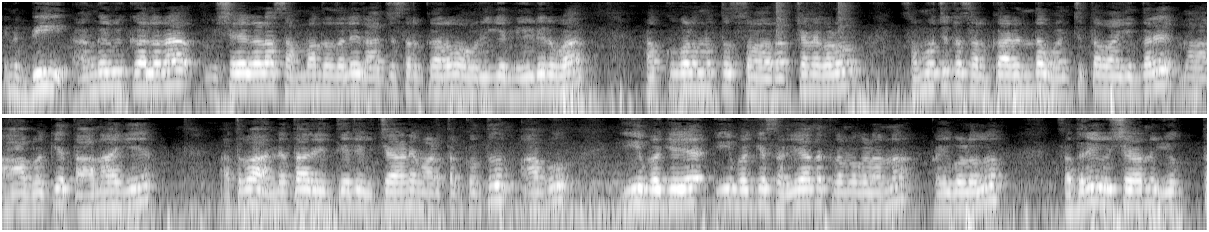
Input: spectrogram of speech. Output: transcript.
ಇನ್ನು ಬಿ, ಅಂಗವಿಕಲರ ವಿಷಯಗಳ ಸಂಬಂಧದಲ್ಲಿ ರಾಜ್ಯ ಸರ್ಕಾರವು ಅವರಿಗೆ ನೀಡಿರುವ ಹಕ್ಕುಗಳು ಮತ್ತು ಸ ರಕ್ಷಣೆಗಳು ಸಮುಚಿತ ಸರ್ಕಾರದಿಂದ ವಂಚಿತವಾಗಿದ್ದರೆ ಆ ಬಗ್ಗೆ ತಾನಾಗಿ ಅಥವಾ ಅನ್ಯತಾ ರೀತಿಯಲ್ಲಿ ವಿಚಾರಣೆ ಮಾಡತಕ್ಕದ್ದು ಹಾಗೂ ಈ ಬಗೆಯ, ಈ ಬಗ್ಗೆ ಸರಿಯಾದ ಕ್ರಮಗಳನ್ನು ಕೈಗೊಳ್ಳಲು ಸದರಿ ವಿಷಯವನ್ನು ಯುಕ್ತ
